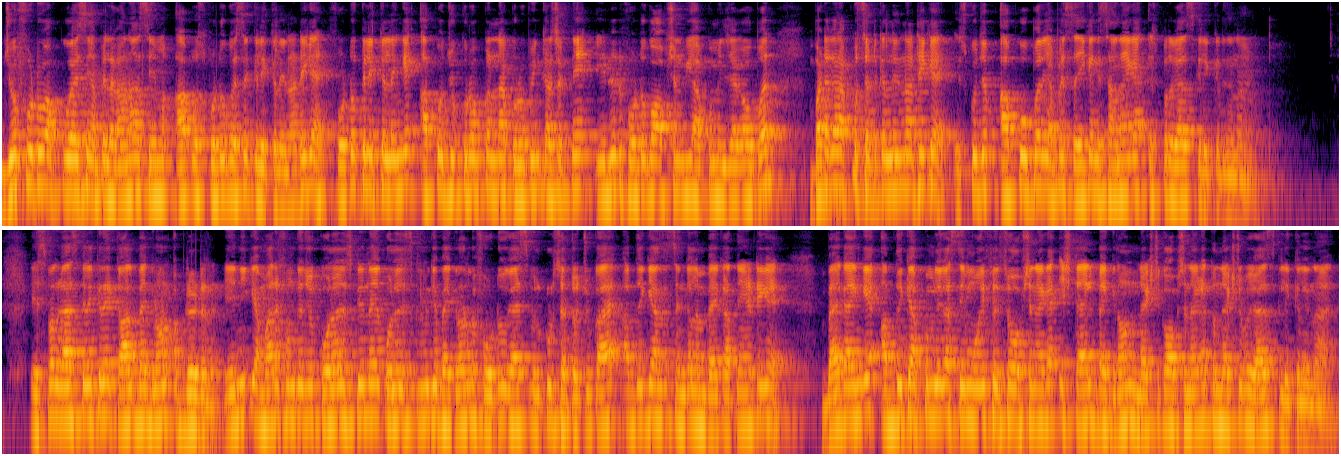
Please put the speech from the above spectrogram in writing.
जो फ़ोटो आपको ऐसे यहाँ पे लगाना सेम आप उस फ़ोटो को ऐसे क्लिक कर लेना, ठीक है? फ़ोटो क्लिक कर लेंगे, आपको जो क्रॉप करना क्रोपिंग कर सकते हैं। एडिट फ़ोटो का ऑप्शन भी आपको मिल जाएगा ऊपर। बट अगर आपको सेट कर लेना, ठीक है? इसको जब आपको ऊपर यहाँ पे सही का निशान आएगा, इस पर गैस क्लिक कर देना। है इस पर गैस क्लिक करें कॉल बैकग्राउंड अपडेटर यानी कि हमारे फ़ोन का जो कॉलर स्क्रीन है कॉलर स्क्रीन के बैकग्राउंड में फ़ोटो गैस बिल्कुल सेट हो चुका है। अब देखिए यहाँ से सिंगल हम बैक आते हैं, ठीक है? बैक आएँगे, अब देखिए आपको मिलेगा सेम वही फिर से ऑप्शन आएगा स्टाइल बैकग्राउंड नेक्स्ट का ऑप्शन आएगा तो नेक्स्ट पर गैस क्लिक लेना है।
